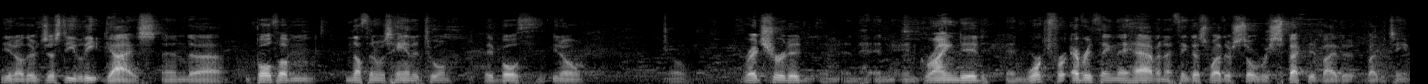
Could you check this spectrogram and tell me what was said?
you know, they're just elite guys, and uh, both of them, nothing was handed to them. They both, you know, you know redshirted and, and, and, and, grinded and worked for everything they have, and I think that's why they're so respected by the by the team.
